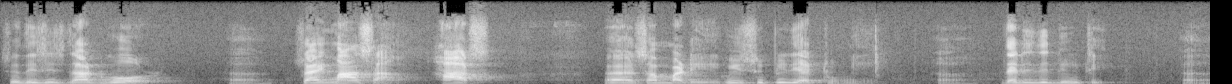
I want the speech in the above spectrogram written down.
So this is not good. Uh, so I must ask uh, somebody who is superior to me. Uh, that is the duty. Uh,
